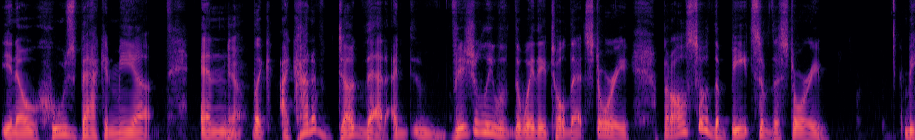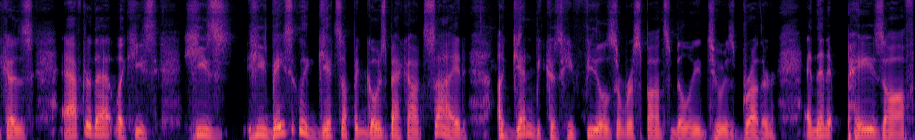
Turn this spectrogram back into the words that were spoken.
you know, who's backing me up? And Yeah. like I kind of dug that. I visually the way they told that story, but also the beats of the story because after that like he's he's he basically gets up and goes back outside again because he feels a responsibility to his brother, and then it pays off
